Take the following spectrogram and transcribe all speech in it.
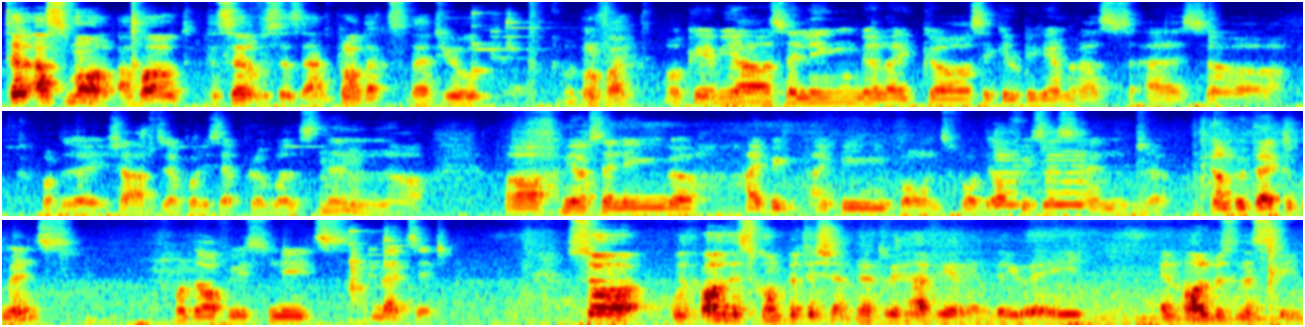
tell us more about the services and products that you Okay. provide. Okay, we are selling uh, like uh, security cameras as uh, for the Sharjah police approvals. Then uh, uh, we are selling uh, IP IP phones for the offices and uh, computer equipments for the office needs. That's it. So with all this competition that we have here in the UAE, in all business field,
